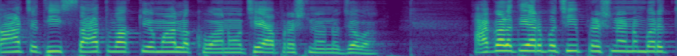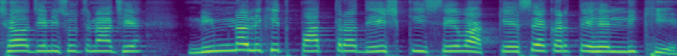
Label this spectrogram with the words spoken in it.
પાંચથી સાત વાક્યોમાં લખવાનો છે આ પ્રશ્નનો જવાબ આગળ ત્યાર પછી પ્રશ્ન નંબર 6 જેની સૂચના છે નિમ્નલિખિત પાત્ર દેશની સેવા કેસે કરતા છે લખીએ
